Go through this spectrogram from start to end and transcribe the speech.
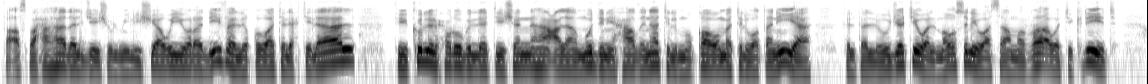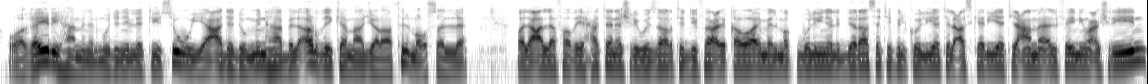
فأصبح هذا الجيش الميليشياوي رديفا لقوات الاحتلال في كل الحروب التي شنها على مدن حاضنات المقاومة الوطنية في الفلوجة والموصل وسامراء وتكريت وغيرها من المدن التي سوي عدد منها بالأرض كما جرى في الموصل. ولعل فضيحة نشر وزارة الدفاع قوائم المقبولين للدراسة في الكلية العسكرية عام 2020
